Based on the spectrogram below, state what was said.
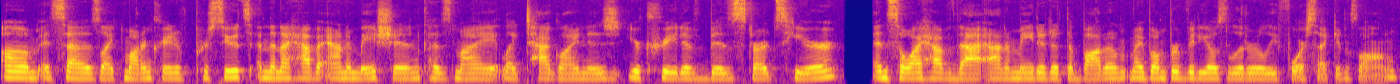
Um, it says like modern creative pursuits and then I have an animation because my like tagline is your creative biz starts here. And so I have that animated at the bottom. My bumper video is literally four seconds long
